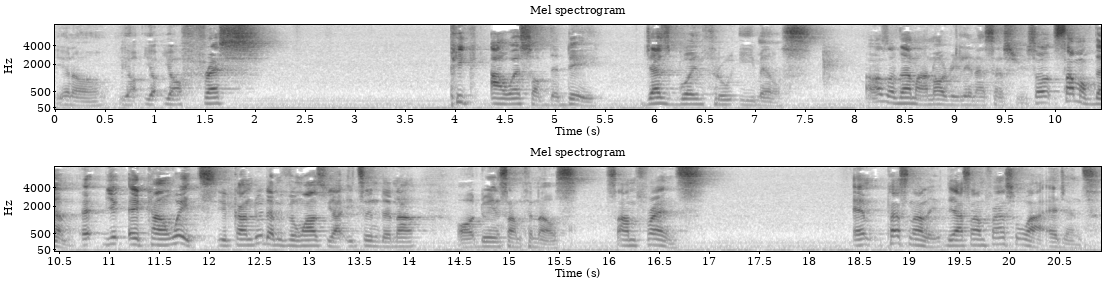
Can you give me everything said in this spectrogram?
You know, your your, your fresh peak hours of the day just going through emails. Most of them are not really necessary. So some of them, it, eh, you, it can wait. You can do them even whilst you are eating dinner or doing something else. Some friends, and personally, there are some friends who are urgent.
